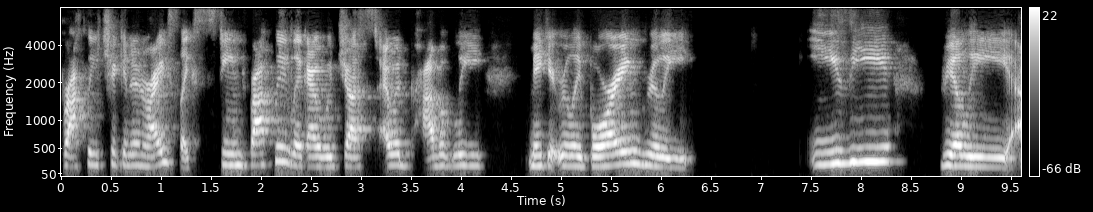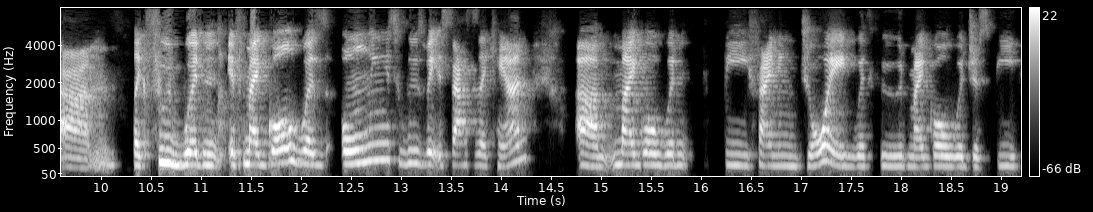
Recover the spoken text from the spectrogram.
broccoli, chicken, and rice, like steamed broccoli. Like I would just, I would probably make it really boring, really easy, really um, like food wouldn't, if my goal was only to lose weight as fast as I can, um, my goal wouldn't be finding joy with food. My goal would just be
